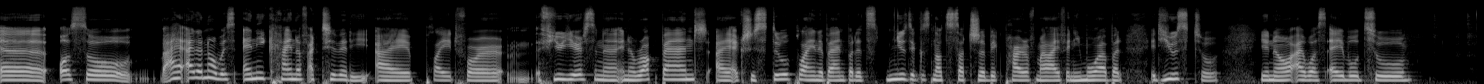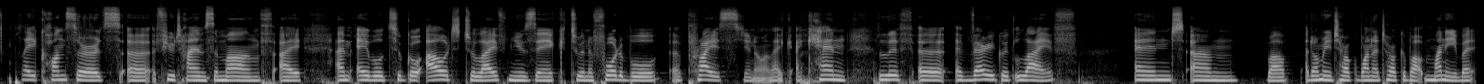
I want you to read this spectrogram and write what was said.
Uh, also, I, I don't know with any kind of activity. I played for um, a few years in a in a rock band. I actually still play in a band, but it's music is not such a big part of my life anymore. But it used to. You know, I was able to play concerts uh, a few times a month. I I'm able to go out to live music to an affordable uh, price. You know, like I can live a, a very good life, and um, well, I don't really talk want to talk about money, but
